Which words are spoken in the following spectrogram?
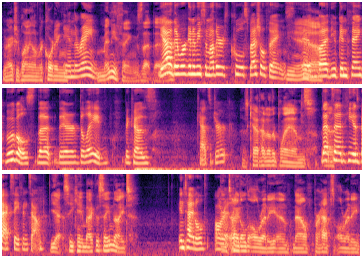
We were actually planning on recording in the rain many things that day. Yeah, there were going to be some other cool special things. Yeah, and, but you can thank Boogles that they're delayed because cat's a jerk. His cat had other plans. That uh, said, he is back safe and sound. Yes, he came back the same night. Entitled already. Entitled already, and now perhaps already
